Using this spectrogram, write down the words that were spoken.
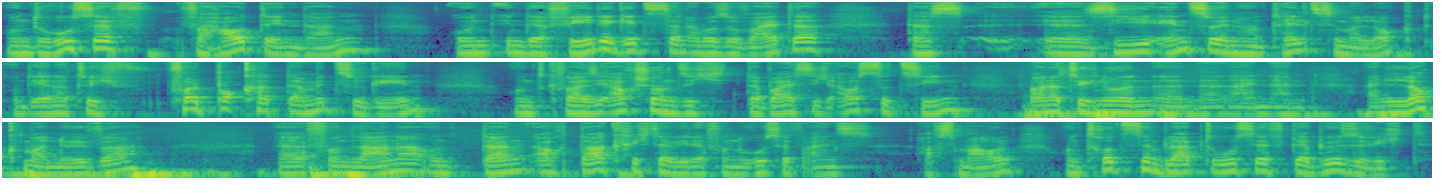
Und Rusev verhaut den dann. Und in der Fehde geht es dann aber so weiter, dass äh, sie Enzo in ein Hotelzimmer lockt und er natürlich voll Bock hat, da mitzugehen und quasi auch schon sich dabei ist, sich auszuziehen. War natürlich nur ein, ein, ein, ein, Lockmanöver äh, von Lana und dann auch da kriegt er wieder von Rusev eins aufs Maul und trotzdem bleibt Rusev der Bösewicht.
